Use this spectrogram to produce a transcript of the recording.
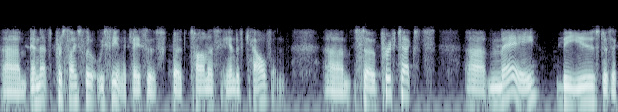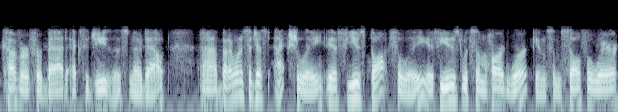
Um, and that's precisely what we see in the case of both Thomas and of Calvin. Um, so proof texts uh, may be used as a cover for bad exegesis, no doubt. Uh, but I want to suggest actually, if used thoughtfully, if used with some hard work and some self aware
